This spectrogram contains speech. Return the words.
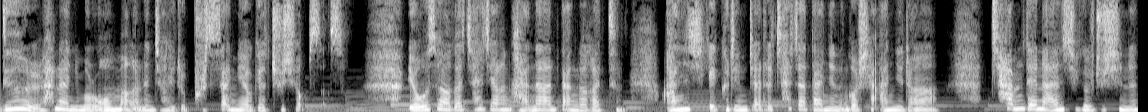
늘 하나님을 원망하는 저희를 불쌍히 여겨 주시옵소서. 여호수아가 차지한 가나안 땅과 같은 안식의 그림자를 찾아다니는 것이 아니라 참된 안식을 주시는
